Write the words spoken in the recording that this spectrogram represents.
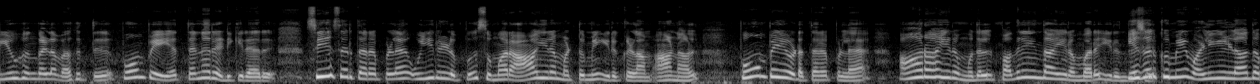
வியூகங்களை வகுத்து போம்பேயை திணறடிக்கிறாரு. சீசர் தரப்புல உயிரிழப்பு சுமார் ஆயிரம் மட்டுமே இருக்கலாம். ஆனால் போம்பேயோட தரப்புல ஆறாயிரம் முதல் பதினைந்தாயிரம் வரை இருந்து எதற்குமே வழியில்லாத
